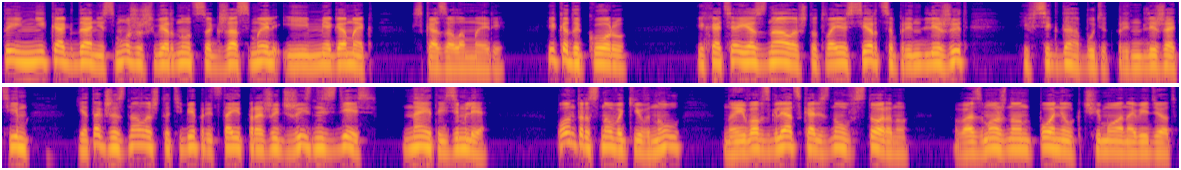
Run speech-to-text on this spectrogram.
ты никогда не сможешь вернуться к Жасмель и Мегамек», — сказала Мэри, — «и к Адекору. И хотя я знала, что твое сердце принадлежит и всегда будет принадлежать им, я также знала, что тебе предстоит прожить жизнь здесь, на этой земле». Понтер снова кивнул, но его взгляд скользнул в сторону. Возможно, он понял, к чему она ведет.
